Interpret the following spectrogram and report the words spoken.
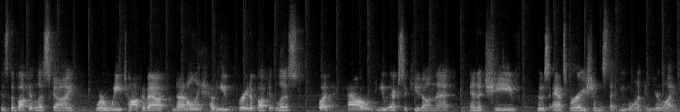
is the Bucket List Guy, where we talk about not only how do you create a bucket list, but how do you execute on that and achieve those aspirations that you want in your life.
